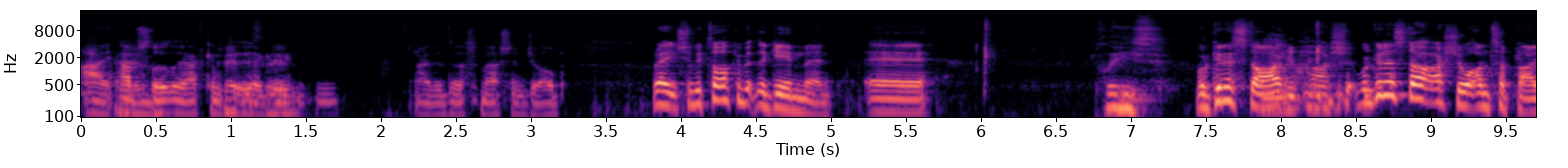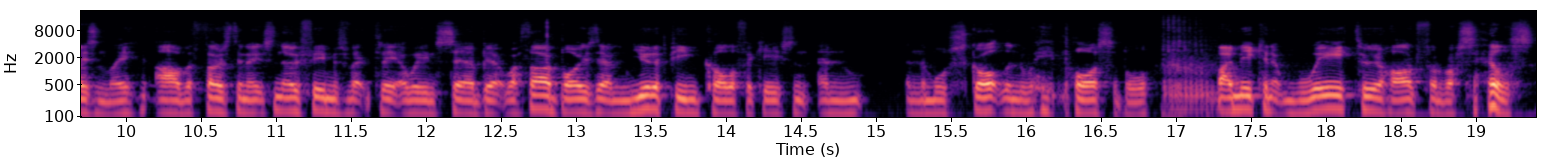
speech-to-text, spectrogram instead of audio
Aye, absolutely. I completely agree. them. I did a smashing job. Right, should we talk about the game then? Uh, please. We're going to start. Our sh- we're going to start our show unsurprisingly uh, with Thursday night's now famous victory away in Serbia with our boys there in European qualification in in the most Scotland way possible by making it way too hard for ourselves.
